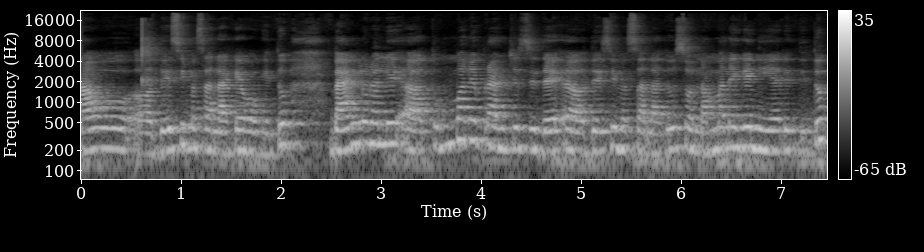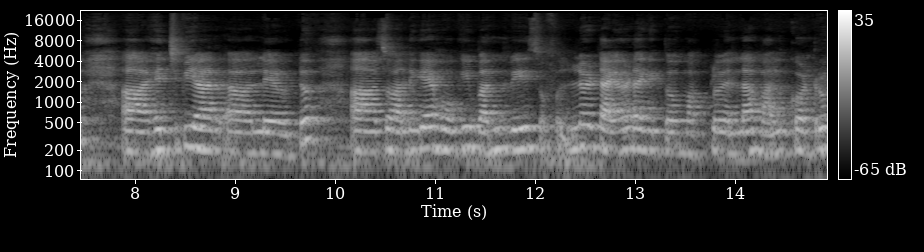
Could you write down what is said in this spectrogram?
ನಾವು ದೇಸಿ ಮಸಾಲಾಗೆ ಹೋಗಿದ್ದು. ಬ್ಯಾಂಗ್ಳೂರಲ್ಲಿ ತುಂಬಾನೇ ಬ್ರಾಂಚಸ್ ಇದೆ ದೇಸಿ ಮಸಾಲಾದು. ಸೊ ನಮ್ಮನೆಗೆ ನಿಯರ್ ಇದ್ದಿದ್ದು H B R layout so ಅಲ್ಲಿಗೆ ಹೋಗಿ ಬಂದ್ವಿ. ಸೊ ಫುಲ್ ಟಯರ್ಡ್ ಆಗಿತ್ತು. ಮಕ್ಕಳು ಎಲ್ಲ ಮಲ್ಕೊಂಡ್ರು.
